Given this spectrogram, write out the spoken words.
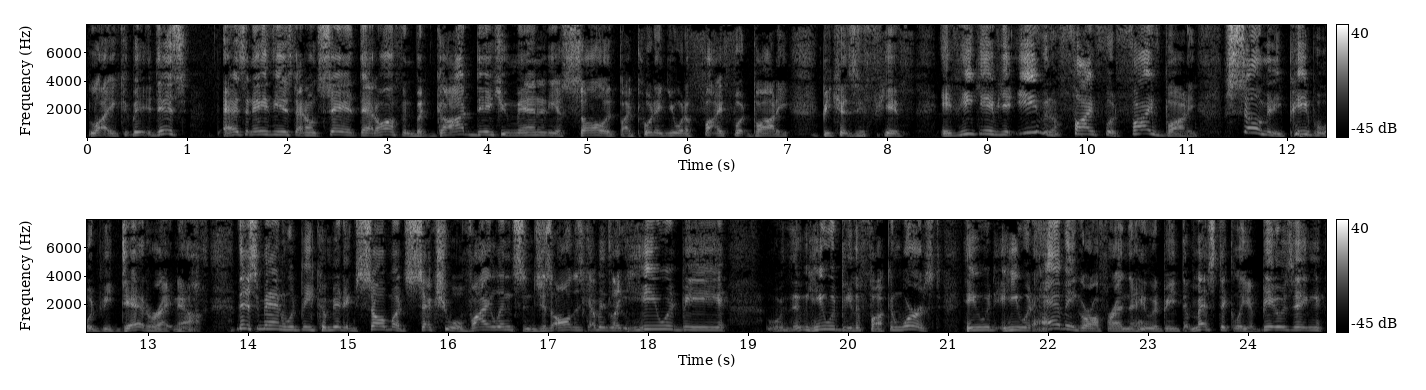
Like this, as an atheist, I don't say it that often, but God did humanity a solid by putting you in a five foot body. Because if if if He gave you even a five foot five body, so many people would be dead right now. This man would be committing so much sexual violence and just all this. I mean, like he would be he would be the fucking worst. He would he would have a girlfriend that he would be domestically abusing.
